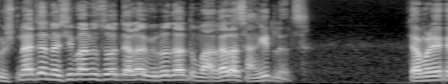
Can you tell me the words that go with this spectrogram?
कृष्णाच्या नशिबानुसार त्याला विरोधात वागायला सांगितलंच. त्यामुळे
